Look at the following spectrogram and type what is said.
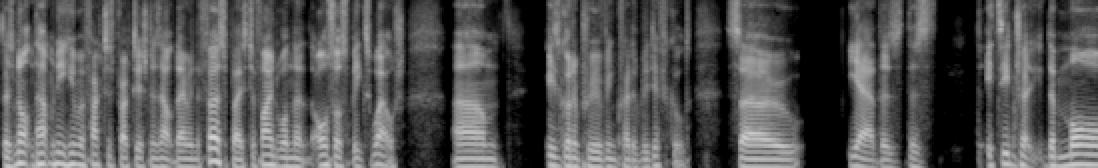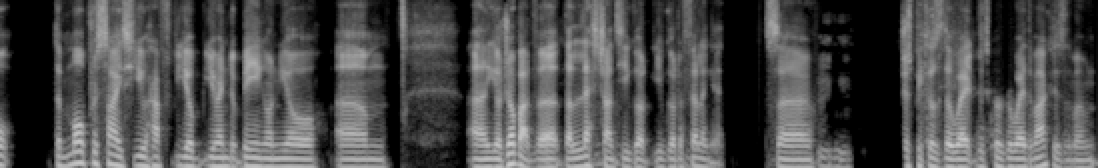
there's not that many human factors practitioners out there in the first place. To find one that also speaks Welsh um, is going to prove incredibly difficult. So, yeah, there's, there's, it's interesting. The more, the more precise you have, you you end up being on your, um, uh, your job advert, the less chance you've got, you've got of filling it. So, mm-hmm. just because the way, just because the way the market is at the moment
